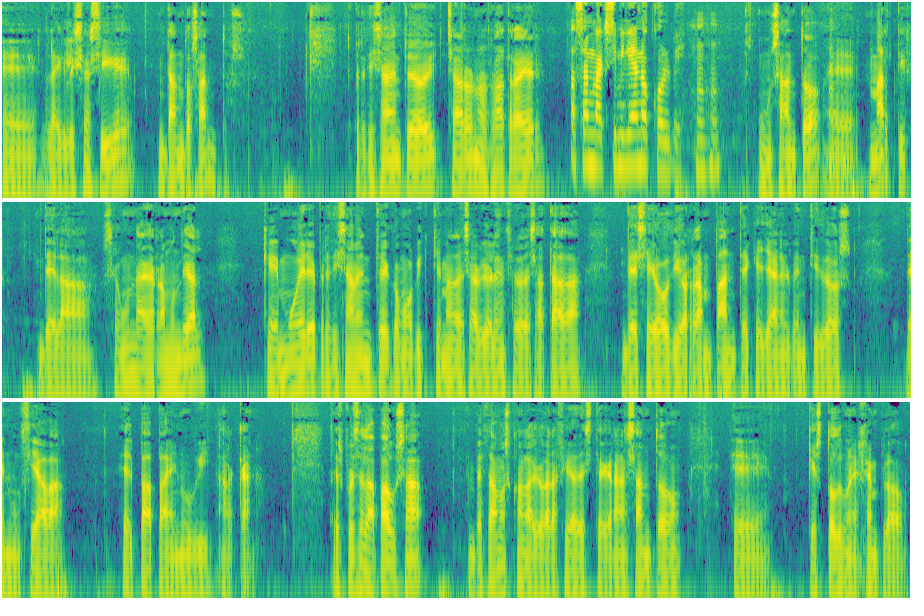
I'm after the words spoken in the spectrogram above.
eh, la Iglesia sigue dando santos. Precisamente hoy Charo nos va a traer a San Maximiliano Colbe. Un santo eh, mártir de la Segunda Guerra Mundial que muere precisamente como víctima de esa violencia desatada, de ese odio rampante que ya en el 22 denunciaba el Papa en Ubi Arcano. Después de la pausa empezamos con la biografía de este gran santo eh, que es todo un ejemplo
